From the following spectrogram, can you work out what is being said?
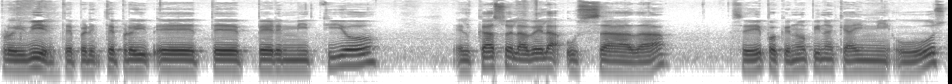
prohibir. Te, te, eh, te permitió el caso de la vela usada. ¿Sí? Porque no opina que hay mi us.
